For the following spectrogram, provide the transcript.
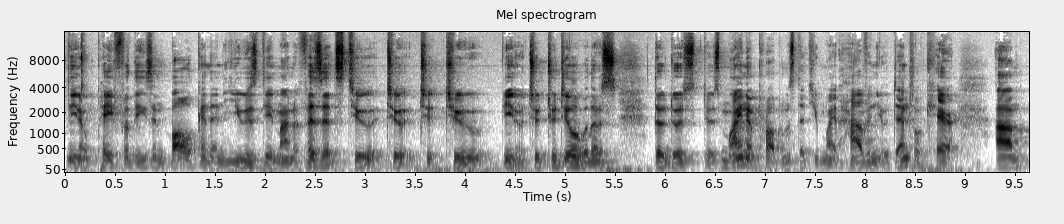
you know pay for these in bulk and then use the amount of visits to to to, to you know to, to deal with those, those those minor problems that you might have in your dental care um,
